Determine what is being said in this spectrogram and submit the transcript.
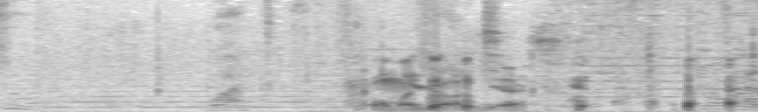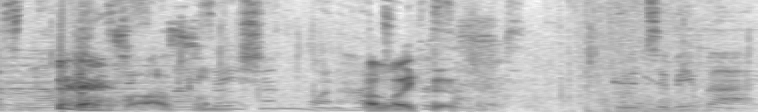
Two, one. Oh my god, yes. Personality awesome. I like this. Good to be back.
